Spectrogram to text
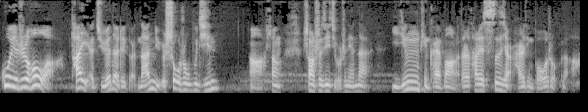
过去之后啊，他也觉得这个男女授受不亲啊。上上世纪九十年代已经挺开放了，但是他这思想还是挺保守的啊。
